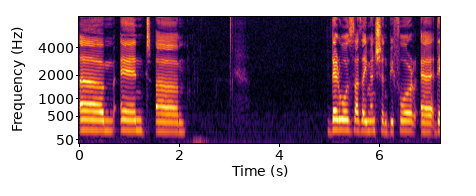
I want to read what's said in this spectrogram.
Um, and um, there was, as I mentioned before, uh, the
